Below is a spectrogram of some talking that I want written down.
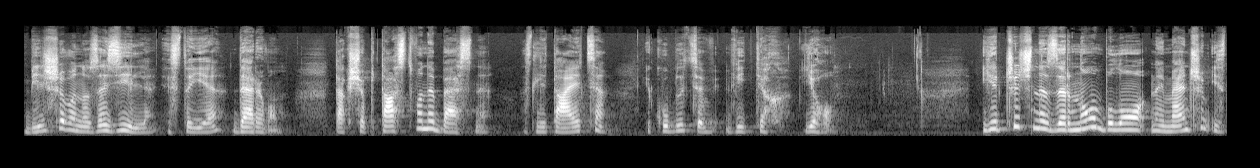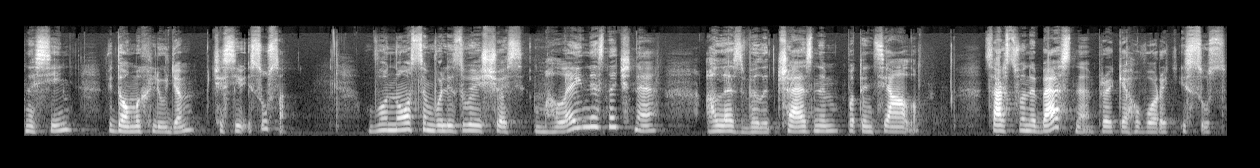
більше воно за зілля і стає деревом, так що птаство небесне злітається і кублиться в відтяг його. Гірчичне зерно було найменшим із насінь, відомих людям часів Ісуса. Воно символізує щось мале й незначне, але з величезним потенціалом. Царство Небесне, про яке говорить Ісус,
